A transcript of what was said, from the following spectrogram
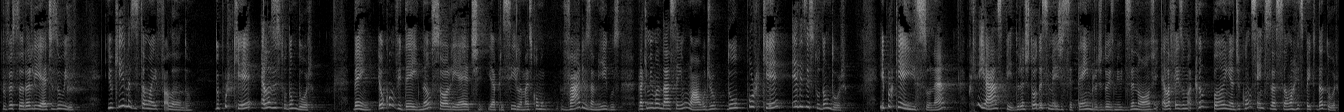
professora Liette Zuir. E o que eles estão aí falando? Do porquê elas estudam dor. Bem, eu convidei não só a Liette e a Priscila, mas como vários amigos, para que me mandassem um áudio do porquê eles estudam dor. E por que isso, né? Porque a IASP, durante todo esse mês de setembro de 2019, ela fez uma campanha de conscientização a respeito da dor.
